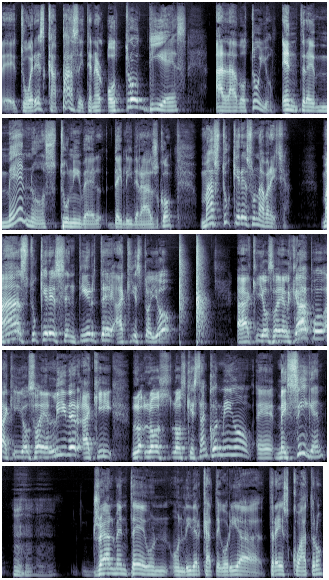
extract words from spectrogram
eh, tú eres capaz de tener otro 10 al lado tuyo. Entre menos tu nivel de liderazgo, más tú quieres una brecha. Más tú quieres sentirte, aquí estoy yo, aquí yo soy el capo, aquí yo soy el líder, aquí los, los que están conmigo eh, me siguen. Realmente un, un líder categoría 3, 4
